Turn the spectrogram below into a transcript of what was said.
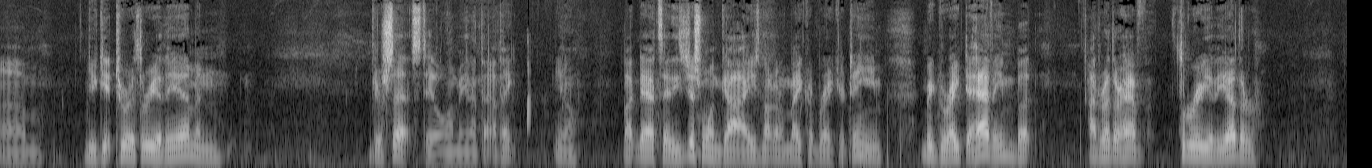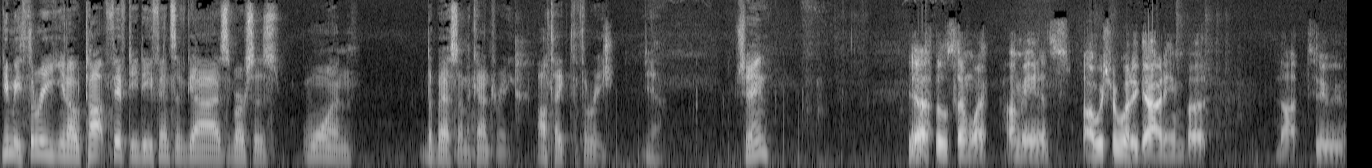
Um, you get two or three of them, and you're set. Still, I mean, I, th- I think you know, like Dad said, he's just one guy. He's not going to make or break your team. It'd be great to have him, but I'd rather have three of the other. Give me three, you know, top fifty defensive guys versus one, the best in the country. I'll take the three. Yeah. Shane? Yeah, I feel the same way. I mean, it's. I wish we would have got him, but not too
